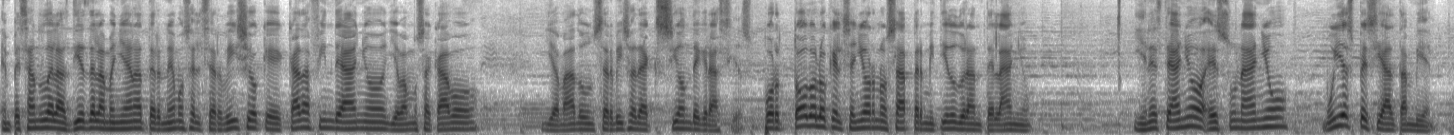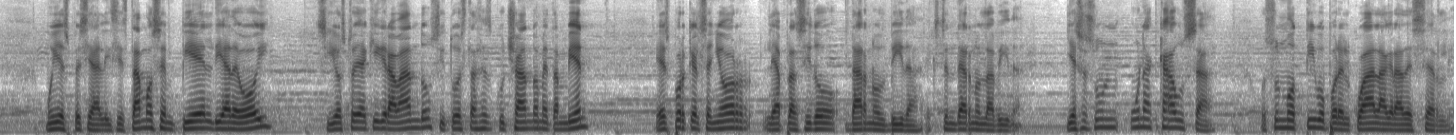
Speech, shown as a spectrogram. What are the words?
Empezando de las 10 de la mañana tenemos el servicio que cada fin de año llevamos a cabo llamado un servicio de acción de gracias por todo lo que el Señor nos ha permitido durante el año. Y en este año es un año muy especial también, muy especial. Y si estamos en pie el día de hoy, si yo estoy aquí grabando, si tú estás escuchándome también, es porque el Señor le ha placido darnos vida, extendernos la vida. Y eso es una causa, es un motivo por el cual agradecerle.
